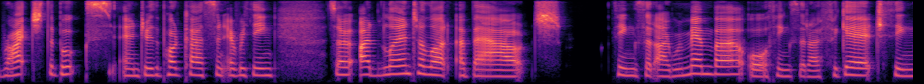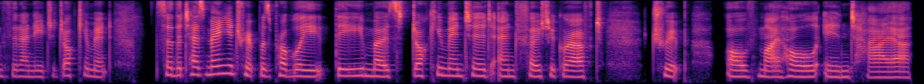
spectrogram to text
write the books and do the podcasts and everything. So I'd learned a lot about things that I remember or things that I forget, things that I need to document. So the Tasmania trip was probably the most documented and photographed trip of my whole entire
